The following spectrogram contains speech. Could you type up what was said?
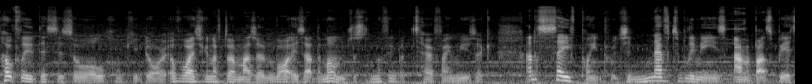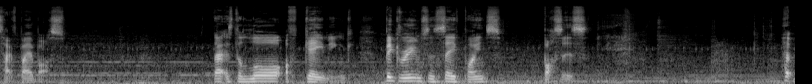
hopefully this is all hunky-dory. Otherwise you're going to have to imagine what is at the moment just nothing but terrifying music. And a save point, which inevitably means I'm about to be attacked by a boss. That is the law of gaming. Big rooms and save points, bosses. Hup.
